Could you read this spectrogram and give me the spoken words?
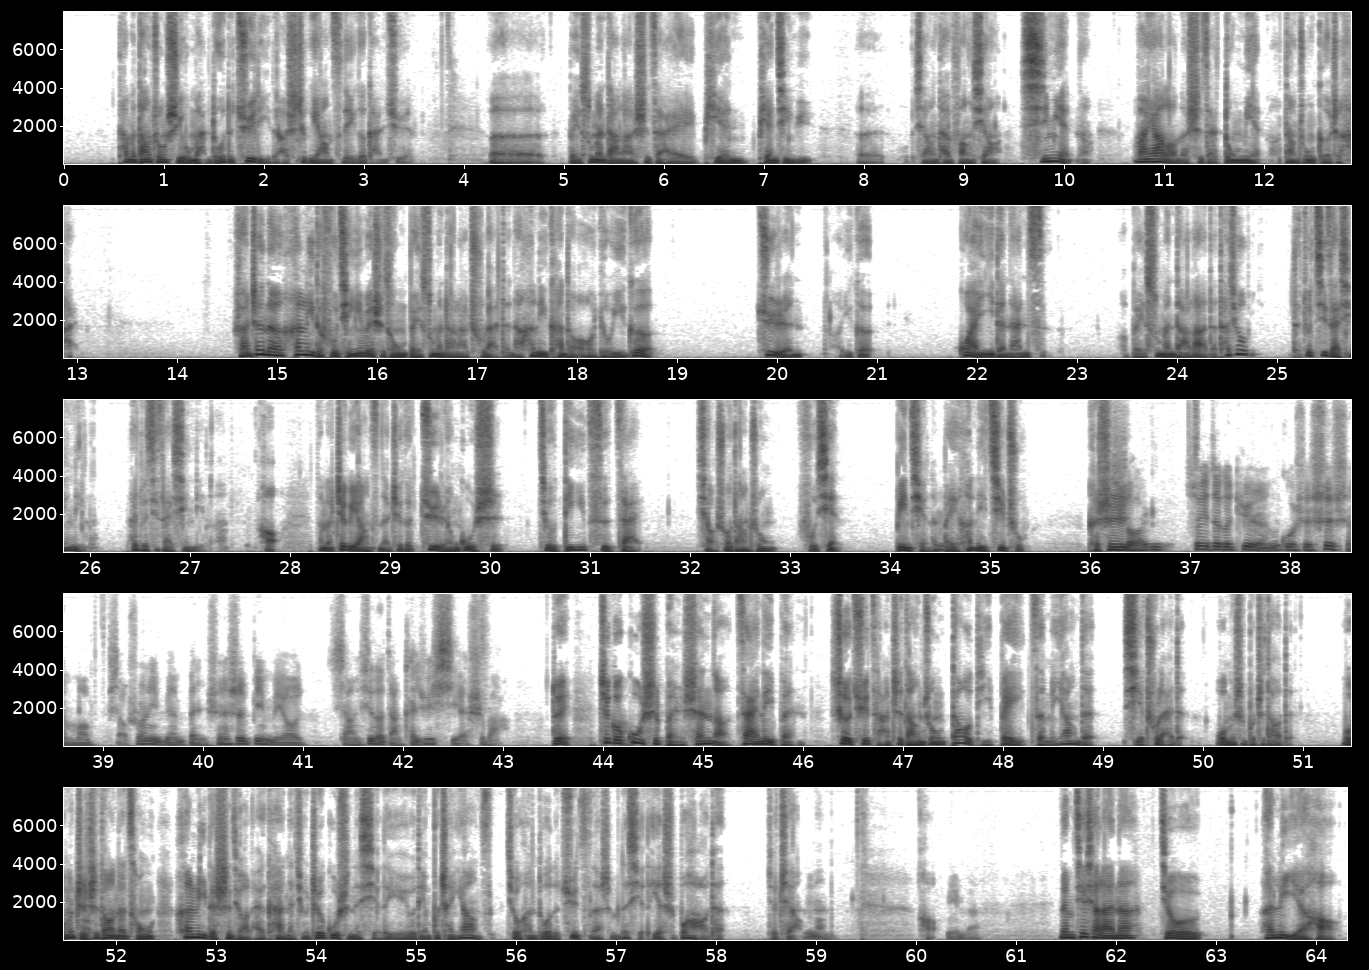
他们当中是有蛮多的距离的，是这个样子的一个感觉。呃，北苏门答腊是在偏偏近于呃，想想看方向西面呢，万鸭老呢是在东面，当中隔着海。反正呢，亨利的父亲因为是从北苏门答腊出来的，那亨利看到哦，有一个巨人。一个怪异的男子，北苏门答腊的，他就他就记在心里了，他就记在心里了。好，那么这个样子呢，这个巨人故事就第一次在小说当中浮现，并且呢被亨利记住。可是，所以所以这个巨人故事是什么？小说里面本身是并没有详细的展开去写，是吧？对，这个故事本身呢，在那本社区杂志当中到底被怎么样的写出来的？我们是不知道的，我们只知道呢，从亨利的视角来看呢，就这个故事呢写的也有点不成样子，就很多的句子啊什么的写的也是不好的，就这样。嗯，好，明白。那么接下来呢，就亨利也好，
